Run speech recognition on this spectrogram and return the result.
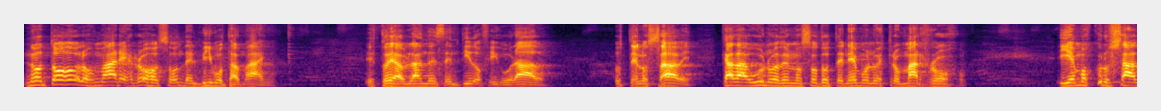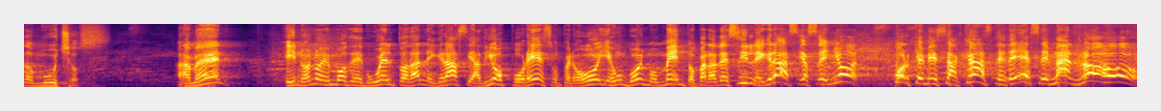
No todos los mares rojos son del mismo tamaño. Estoy hablando en sentido figurado. Usted lo sabe cada uno de nosotros tenemos nuestro mar rojo. Y hemos cruzado muchos. Amén. Y no nos hemos devuelto a darle gracias a Dios por eso, pero hoy es un buen momento para decirle gracias Señor, porque me sacaste de ese mar rojo.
